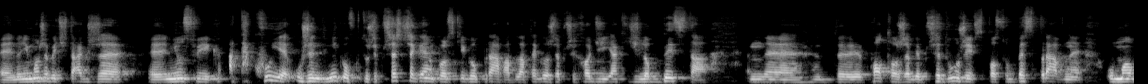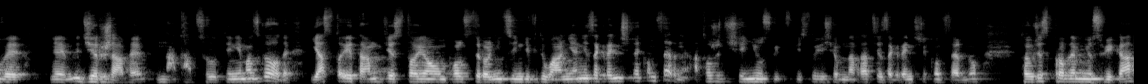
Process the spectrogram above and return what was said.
E, no nie może być tak, że e, Newsweek atakuje urzędników, którzy przestrzegają polskiego prawa, dlatego że przychodzi jakiś lobbysta e, po to, żeby przedłużyć w sposób bezprawny umowy dzierżawę, na to absolutnie nie ma zgody. Ja stoję tam, gdzie stoją polscy rolnicy indywidualni, a nie zagraniczne koncerny. A to, że dzisiaj Newsweek wpisuje się w narrację zagranicznych koncernów, to już jest problem Newsweeka.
